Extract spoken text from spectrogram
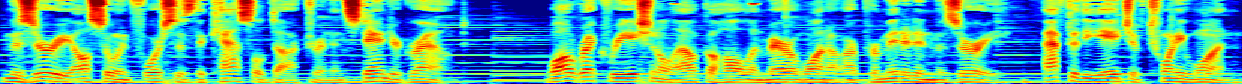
Missouri also enforces the Castle Doctrine and Stand Your Ground. While recreational alcohol and marijuana are permitted in Missouri, after the age of 21,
